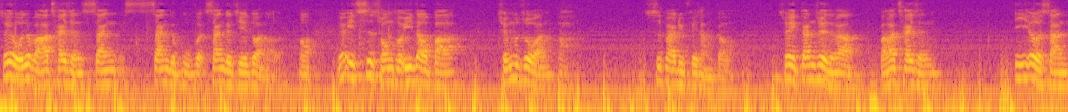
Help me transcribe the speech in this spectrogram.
所以我就把它拆成三三个部分三个阶段好了啊，因为一次从头一到八全部做完啊，失败率非常高，所以干脆怎么样把它拆成一二三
